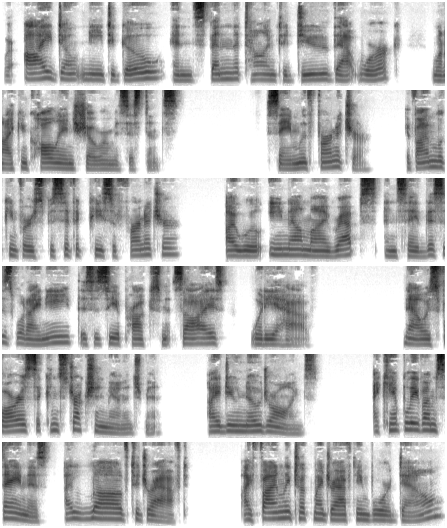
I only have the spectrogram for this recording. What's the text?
where I don't need to go and spend the time to do that work when I can call in showroom assistance. Same with furniture. If I'm looking for a specific piece of furniture, I will email my reps and say, This is what I need. This is the approximate size. What do you have? Now, as far as the construction management, I do no drawings. I can't believe I'm saying this. I love to draft. I finally took my drafting board down.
